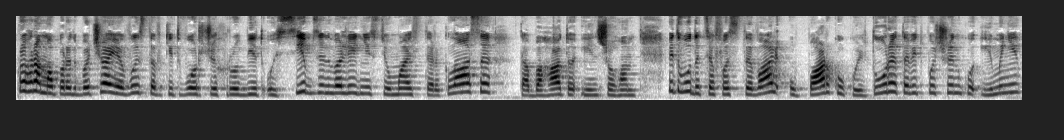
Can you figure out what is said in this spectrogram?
Програма передбачає виставки творчих робіт осіб з інвалідністю, майстер-класи та багато іншого. Відбудеться фестиваль у парку культури та відпочинку імені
